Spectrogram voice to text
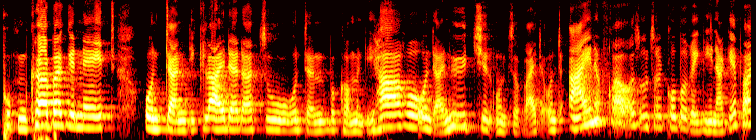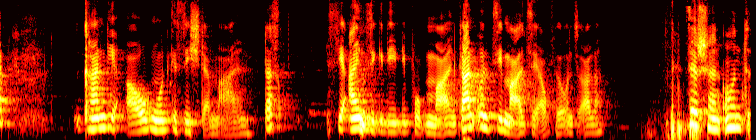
Puppenkörper genäht und dann die Kleider dazu und dann bekommen die Haare und ein Hütchen und so weiter. Und eine Frau aus unserer Gruppe, Regina Gebhardt, kann die Augen und Gesichter malen. Das ist die einzige, die die Puppen malen kann und sie malt sie auch für uns alle. Sehr schön. Und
